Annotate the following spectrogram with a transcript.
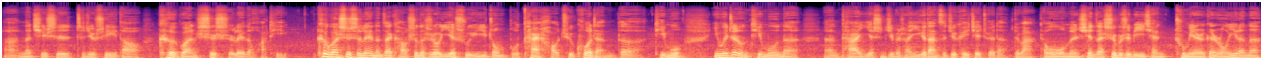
啊？那其实这就是一道客观事实类的话题。客观事实类呢，在考试的时候也属于一种不太好去扩展的题目，因为这种题目呢，嗯，它也是基本上一个单词就可以解决的，对吧？他问我们现在是不是比以前出名更容易了呢？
